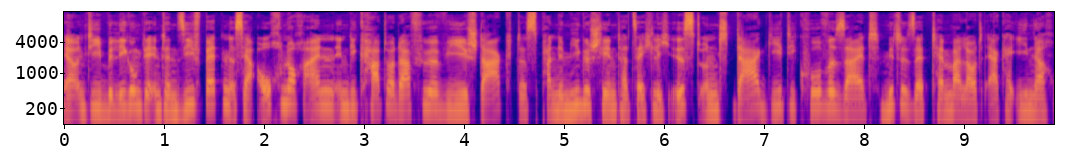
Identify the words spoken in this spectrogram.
Ja, und die Belegung der Intensivbetten ist ja auch noch ein Indikator dafür, wie stark das Pandemiegeschehen tatsächlich ist. Und da geht die Kurve seit Mitte September laut RKI nach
